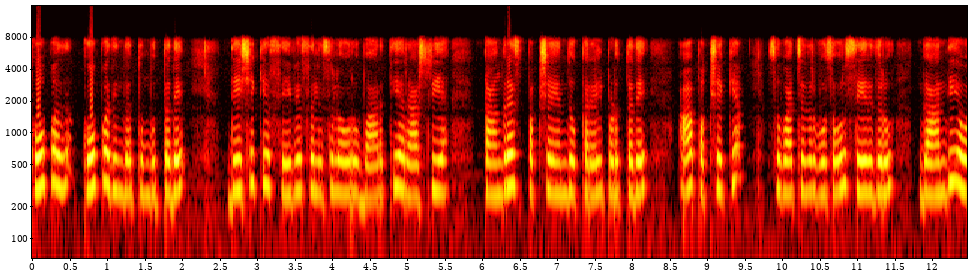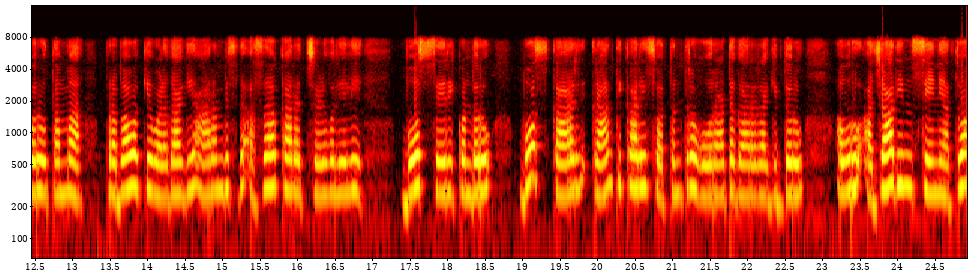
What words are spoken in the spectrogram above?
ಕೋಪ, ಕೋಪದಿಂದ ತುಂಬುತ್ತದೆ. ದೇಶಕ್ಕೆ ಸೇವೆ ಸಲ್ಲಿಸಲು ಅವರು ಭಾರತೀಯ ರಾಷ್ಟ್ರೀಯ ಕಾಂಗ್ರೆಸ್ ಪಕ್ಷ ಎಂದು ಕರೆಯಲ್ಪಡುತ್ತದೆ. ಆ ಪಕ್ಷಕ್ಕೆ ಸುಭಾಷ್ ಚಂದ್ರ ಬೋಸ್ ಅವರು ಸೇರಿದರು. ಗಾಂಧಿ ಅವರು ತಮ್ಮ ಪ್ರಭಾವಕ್ಕೆ ಒಳಗಾಗಿ ಆರಂಭಿಸಿದ ಅಸಹಕಾರ ಚಳವಳಿಯಲ್ಲಿ ಬೋಸ್ ಸೇರಿಕೊಂಡರು. ಬೋಸ್ ಕ್ರಾಂತಿಕಾರಿ ಸ್ವತಂತ್ರ ಹೋರಾಟಗಾರರಾಗಿದ್ದರು. ಅವರು ಹಿಂದ್ ಸೇನೆ ಅಥವಾ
